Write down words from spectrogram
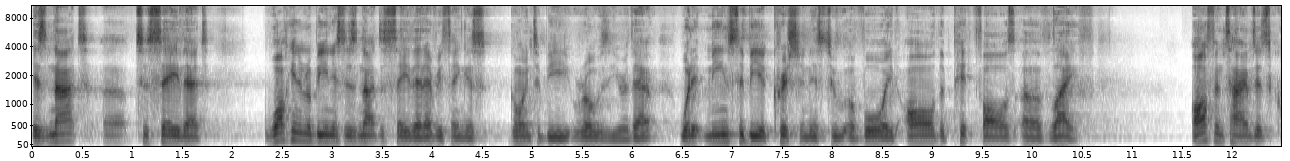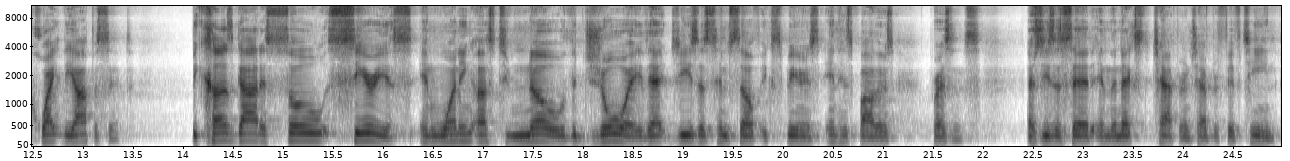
is not uh, to say that walking in obedience is not to say that everything is going to be rosy or that what it means to be a Christian is to avoid all the pitfalls of life. Oftentimes, it's quite the opposite. Because God is so serious in wanting us to know the joy that Jesus himself experienced in his Father's presence. As Jesus said in the next chapter, in chapter 15,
